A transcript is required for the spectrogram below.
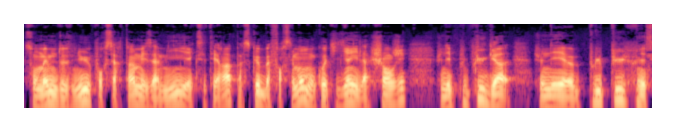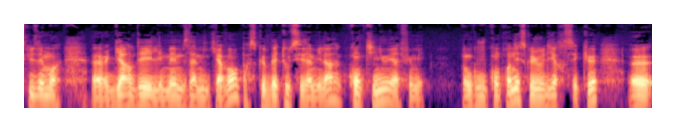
sont même devenus, pour certains, mes amis, etc. Parce que bah, forcément, mon quotidien, il a changé. Je n'ai plus, je euh, plus pu, excusez-moi, euh, garder les mêmes amis qu'avant, parce que bah, tous ces amis-là continuaient à fumer. Donc vous comprenez ce que je veux dire, c'est que euh,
